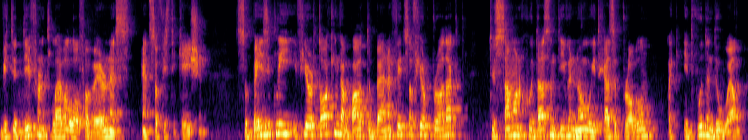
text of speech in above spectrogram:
with a different level of awareness and sophistication. So basically, if you're talking about the benefits of your product to someone who doesn't even know it has a problem, like it wouldn't do well.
